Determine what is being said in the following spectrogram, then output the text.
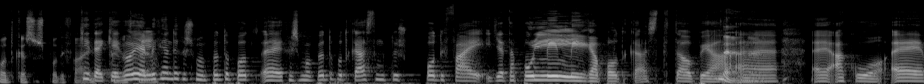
podcast στο Spotify. Κοίτα, και εγώ η αλήθεια είναι ότι χρησιμοποιώ το, pod, ε, χρησιμοποιώ το podcasting του Spotify για τα πολύ λίγα podcast τα οποία ναι, ναι. Ε, ε, ακούω. Ε,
